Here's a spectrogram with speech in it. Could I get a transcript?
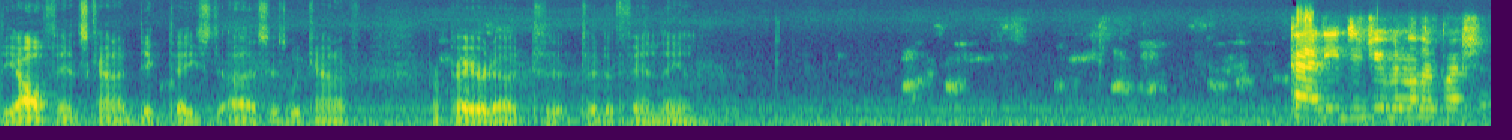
the offense kind of dictates to us as we kind of prepare to, to, to defend them. Patty, did you have another question?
